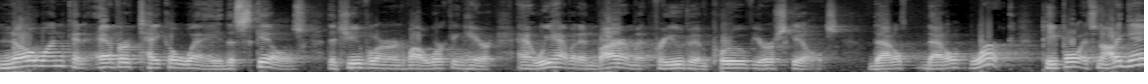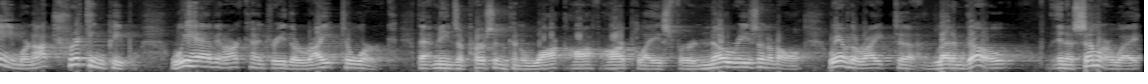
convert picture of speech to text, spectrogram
No one can ever take away the skills that you've learned while working here. And we have an environment for you to improve your skills. That'll, that'll work. People, it's not a game. We're not tricking people. We have in our country the right to work. That means a person can walk off our place for no reason at all. We have the right to let him go in a similar way,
